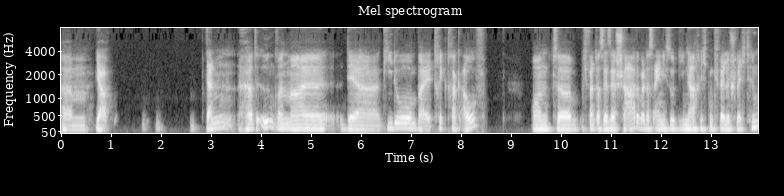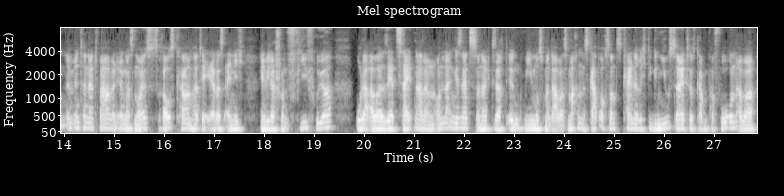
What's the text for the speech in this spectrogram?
Ähm, ja, dann hörte irgendwann mal der Guido bei Trick Track auf. Und äh, ich fand das sehr, sehr schade, weil das eigentlich so die Nachrichtenquelle schlechthin im Internet war. Wenn irgendwas Neues rauskam, hatte er das eigentlich entweder schon viel früher oder aber sehr zeitnah dann online gesetzt. Dann habe ich gesagt, irgendwie muss man da was machen. Es gab auch sonst keine richtige Newsseite. Es gab ein paar Foren, aber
